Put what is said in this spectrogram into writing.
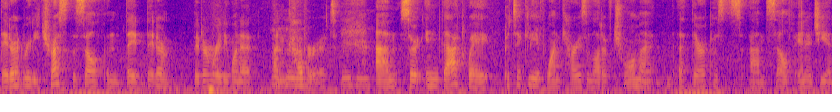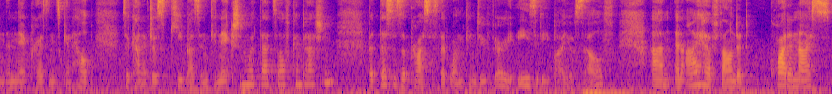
they don't really trust the self, and they, they don't they don't really want to mm-hmm. uncover it. Mm-hmm. Um, so in that way, particularly if one carries a lot of trauma, a therapist's um, self energy and, and, their presence can help to kind of just keep us in connection with that self compassion. But this is a process that one can do very easily by yourself, um, and I have found it quite a nice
